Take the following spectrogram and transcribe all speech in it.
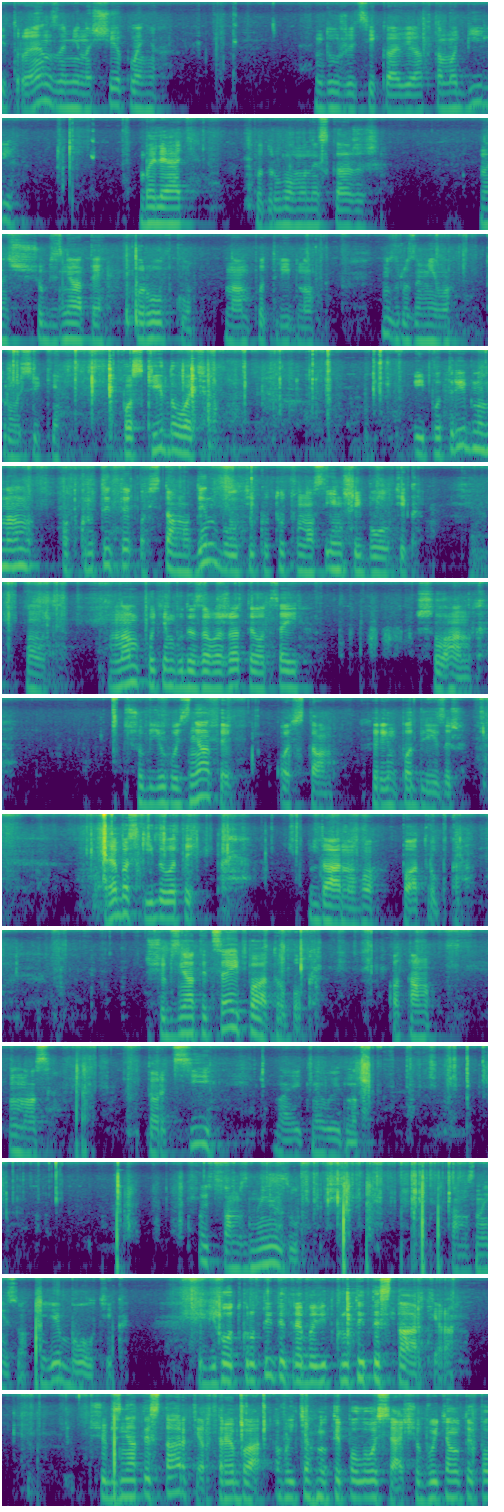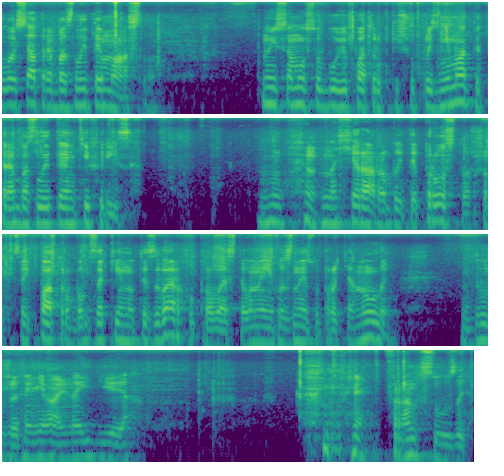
Citroen, заміна щеплення. Дуже цікаві автомобілі. Блять, по-другому не скажеш. Значить, щоб зняти коробку, нам потрібно, ну, зрозуміло, тросики поскидувати. І потрібно нам відкрутити ось там один болтик, отут у нас інший болтик. От. Нам потім буде заважати оцей шланг. Щоб його зняти, ось там, хрін подлізеш, треба скидувати даного патрубка. Щоб зняти цей патрубок, а там у нас торці, навіть не видно. Ось там знизу, там знизу є болтик. Щоб його відкрутити, треба відкрутити стартера. Щоб зняти стартер, треба витягнути полося. Щоб витягнути полося, треба злити масло. Ну і само собою патрубки, щоб познімати, треба злити антифріз. Ну, нахіра робити просто, щоб цей патрубок закинути зверху, провести, вони його знизу протягнули. Дуже геніальна ідея. Блять, французи.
